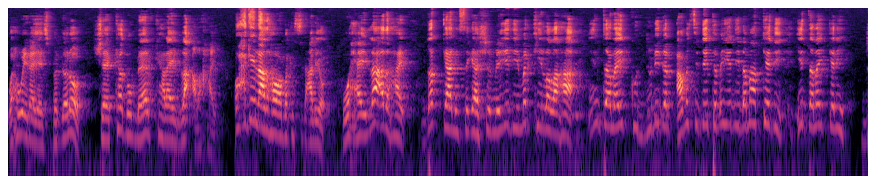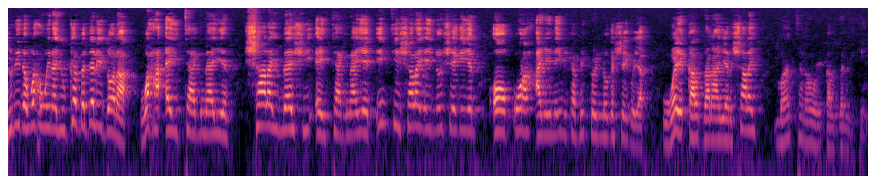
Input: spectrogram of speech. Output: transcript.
wax weyn ayaa isbedelo. Sheekadu meel kaley la'dahay. Oo xaggay laadahay waa marka sid caliyo waxay la'dahay dadkani sagaashameeyadii markii la lahaa internetku dunidan ama sideetamayadii dhammaadkeedii internetkani dunida wax weyn ayuu ka bedeli doonaa. Waxa ay taagnaayeen shalay meeshii ay taagnaayeen intii shalay ay noo sheegayeen oo qura ayayna iminka bitcoin nooga sheegayaan. Way qaldanaayeen shalay maantana way qaldan yihiin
